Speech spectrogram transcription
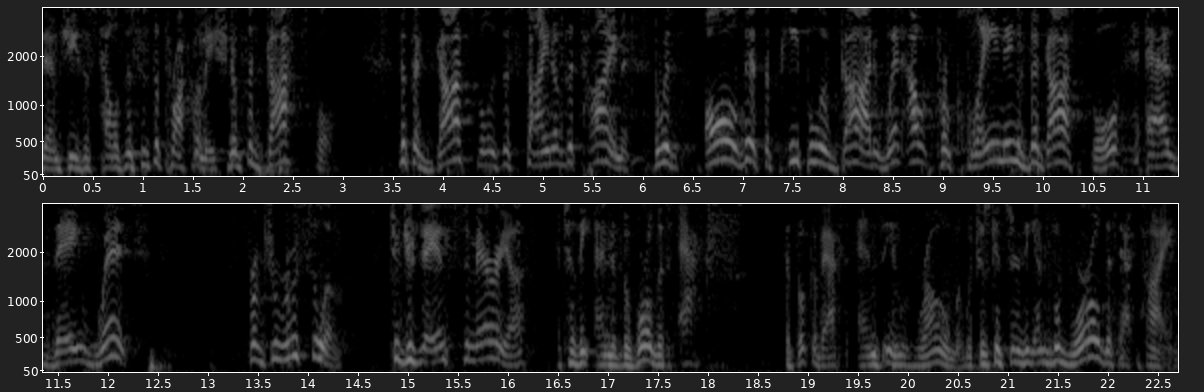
them, Jesus tells us, is the proclamation of the gospel. That the gospel is the sign of the time. With all this, the people of God went out proclaiming the gospel as they went from Jerusalem to Judea and Samaria until the end of the world, as Acts the book of Acts ends in Rome, which was considered the end of the world at that time.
